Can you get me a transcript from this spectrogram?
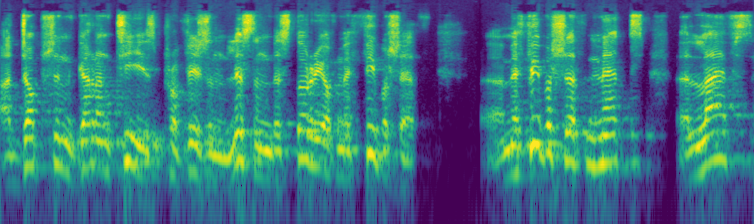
adoption guarantees provision. Listen, the story of Mephibosheth. Uh, Mephibosheth met uh, life's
